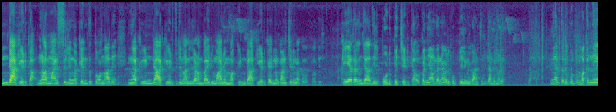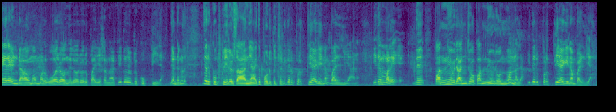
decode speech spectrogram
ഉണ്ടാക്കിയെടുക്കാം. നിങ്ങളെ മനസ്സിൽ നിങ്ങൾക്ക് എന്ത് തോന്നാതെ നിങ്ങൾക്ക് ഉണ്ടാക്കിയെടുത്തിട്ട് നല്ലോണം വരുമാനം നമുക്ക് ഉണ്ടാക്കിയെടുക്കാം. എന്നും കാണിച്ചിട്ട് നിങ്ങൾക്ക് ഏതെല്ലാം ജാതിയിൽ പൊടിപ്പിച്ചെടുക്കാം. ഇപ്പം ഞാൻ തന്നെ ഒരു കുപ്പിയിൽ നിങ്ങൾ കാണിച്ചിട്ട് നിങ്ങൾ ഇങ്ങനത്തെ ഒരു കുപ്പി നമുക്ക് നേരെ ഉണ്ടാകുമ്പോൾ നമ്മൾ ഓരോന്നിലും ഓരോരോ പരീക്ഷണം നടത്തി. ഇതൊരു കുപ്പിയിലാണ് ഇതുണ്ടെങ്കിൽ ഇതൊരു കുപ്പിയിലൊരു സാധനമാണ്. ഇത് പൊടിപ്പിച്ചെടുക്കും ഇതൊരു പ്രത്യേക ഇനം വള്ളിയാണ്. ഇത് നമ്മൾ ഇത് പന്നി ഒരു അഞ്ചോ പന്നി ഒരു ഒന്നോ എന്നല്ല. ഇതൊരു പ്രത്യേക ഇനം വള്ളിയാണ്.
